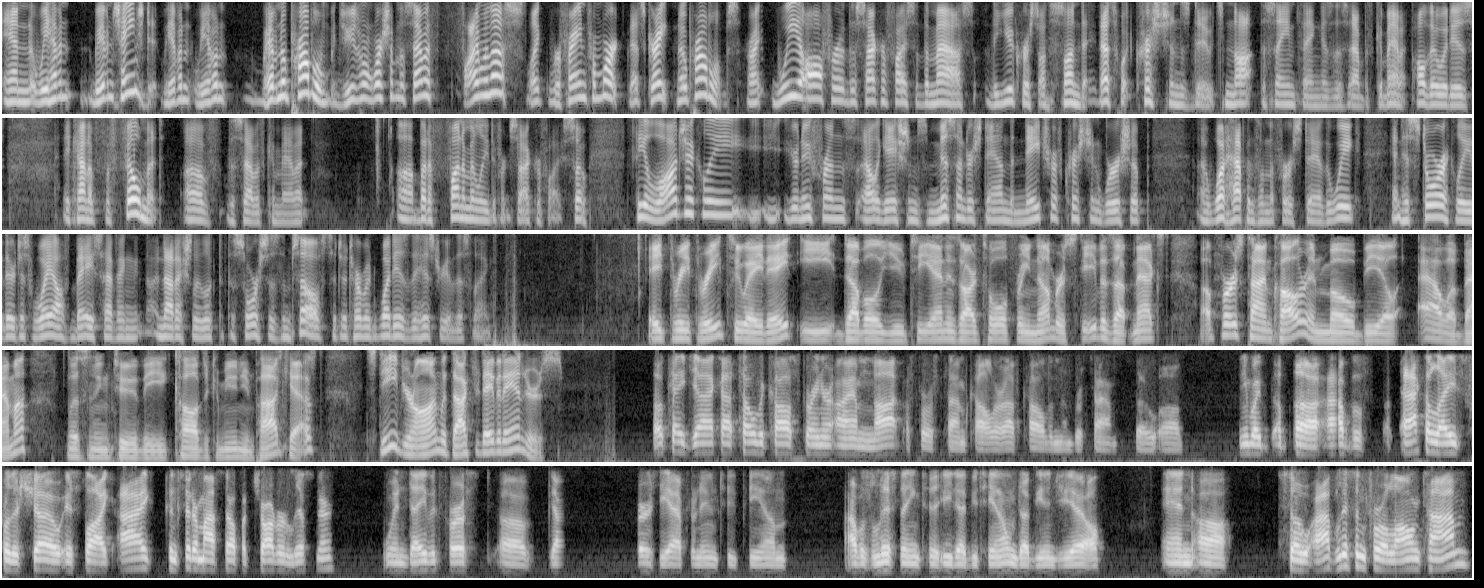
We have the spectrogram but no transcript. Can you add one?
and we haven't we haven't changed it. We haven't we haven't we have no problem. Jews want to worship on the Sabbath, fine with us. Like refrain from work, that's great, no problems, right? We offer the sacrifice of the Mass, the Eucharist on Sunday. That's what Christians do. It's not the same thing as the Sabbath commandment, although it is a kind of fulfillment of the Sabbath commandment, uh, but a fundamentally different sacrifice. So theologically, your new friend's allegations misunderstand the nature of Christian worship uh, what happens on the first day of the week. And historically, they're just way off base, having not actually looked at the sources themselves to determine what is the history of this thing. 833-288-EWTN is our toll-free number. Steve is up next, a first-time caller in Mobile, Alabama, listening to the Called to Communion podcast. Steve, you're on with Dr. David Anders. Okay, Jack, I told the call screener I am not a first-time caller. I've called a number of times. So uh, anyway, uh, uh, accolades for the show. It's like I consider myself a charter listener. When David first uh, got Thursday afternoon, 2 p.m., I was listening to EWTN on WNGL. And uh, so I've listened for a long time,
